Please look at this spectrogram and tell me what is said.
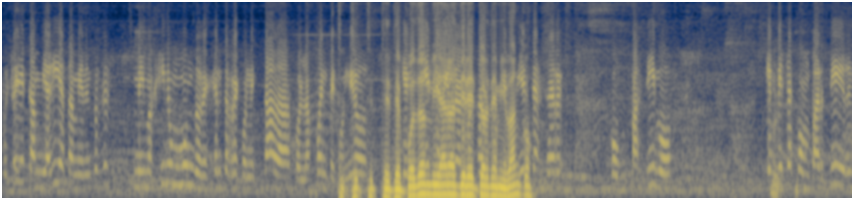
pues oye, cambiaría también. Entonces, me imagino un mundo de gente reconectada con la fuente, con Dios. ¿Te, puedo enviar al director de mi banco? Que empiece a ser compasivo, que empiece a compartir,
